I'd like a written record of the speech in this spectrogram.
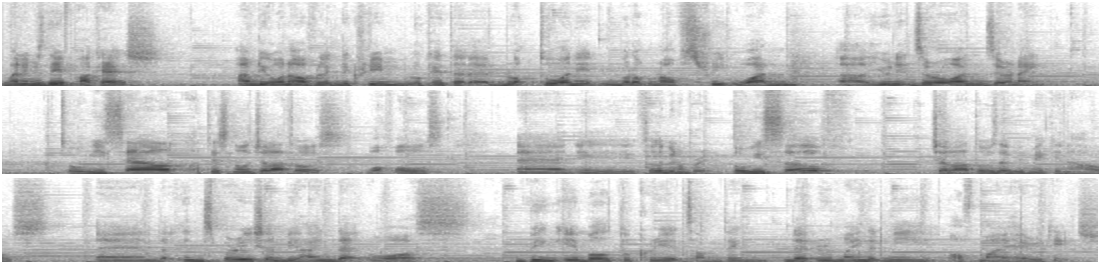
My name is Dave Parkash. I'm the owner of Lick the Cream, located at Block 218 Bedok North Street 1, uh, Unit 0109. So we sell artisanal gelatos, waffles, and a Filipino bread. So we serve gelatos that we make in-house, and the inspiration behind that was being able to create something that reminded me of my heritage.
